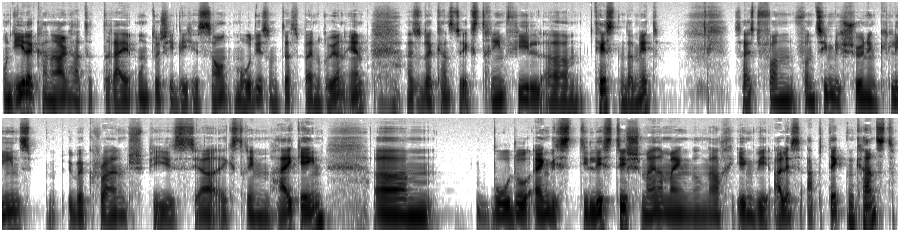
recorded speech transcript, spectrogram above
und jeder Kanal hat drei unterschiedliche Soundmodis und das bei einem Röhrenamp. Also da kannst du extrem viel ähm, testen damit. Das heißt, von, von ziemlich schönen Cleans über Crunch bis ja, extrem High Gain. Ähm, wo du eigentlich stilistisch meiner Meinung nach irgendwie alles abdecken kannst.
